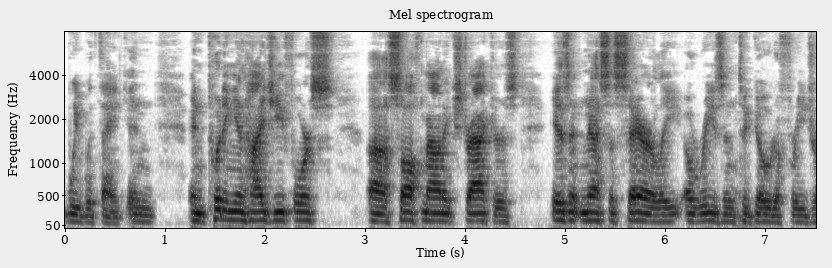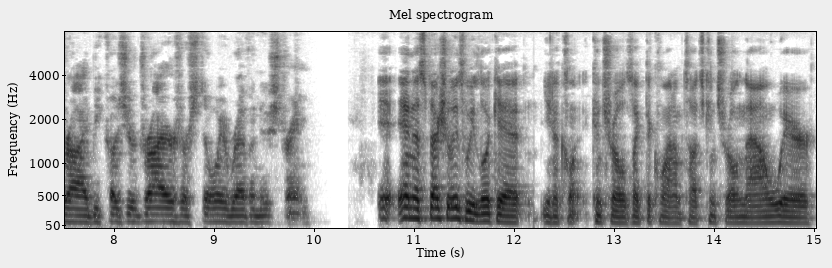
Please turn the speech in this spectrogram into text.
we would think, and and putting in high G force uh, soft mount extractors isn't necessarily a reason to go to free dry because your dryers are still a revenue stream. And especially as we look at you know controls like the quantum touch control now, where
